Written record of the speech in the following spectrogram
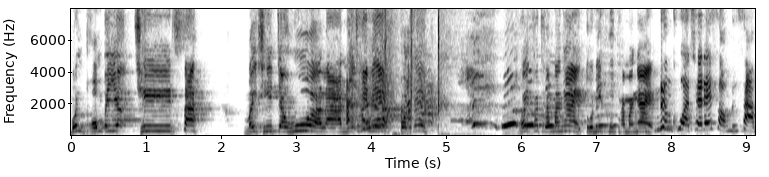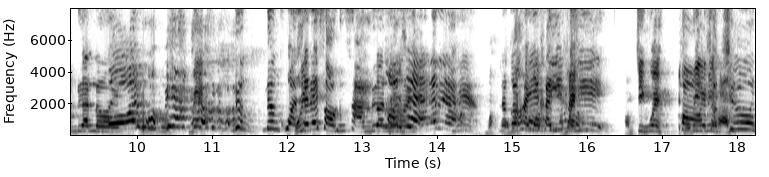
บนผมไปเยอะฉีดซะไม่ฉีดจะหัวลานไม่ใช่ไหมกดเลย เฮ้ยเขาทำมาง่าย ตัวนี้คือทำมาง่าย หนึ่งขวดใช้ได้สองถึงสามเดือนเลย โอ้ยหัวเปียกเนี่ยหนึ่งหนึ่งขวดอุ๊ย ใช้ได้สองถึงสามเดือนเลยแผลแล้วเนี่ยเนี่ยหอมแล้วก็มากขยี้ขยี้ขยี้หอมจริงเว้ยไอ้หโทอมบี้อันสนี้ดหอมชื่น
